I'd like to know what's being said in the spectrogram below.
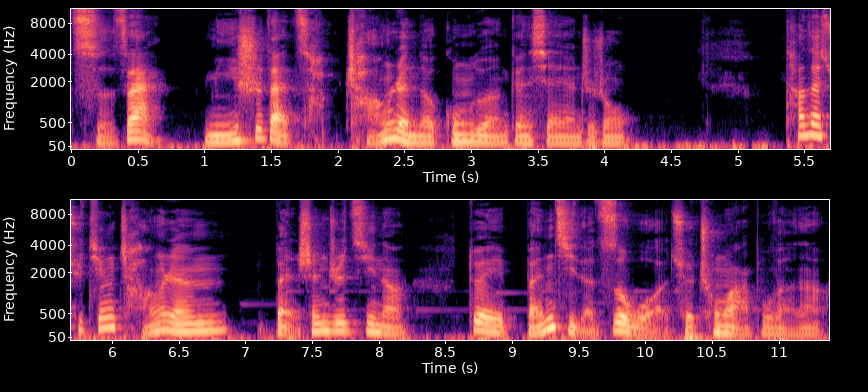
此在迷失在常常人的公论跟闲言之中。”他在去听常人本身之际呢，对本己的自我却充耳不闻了。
